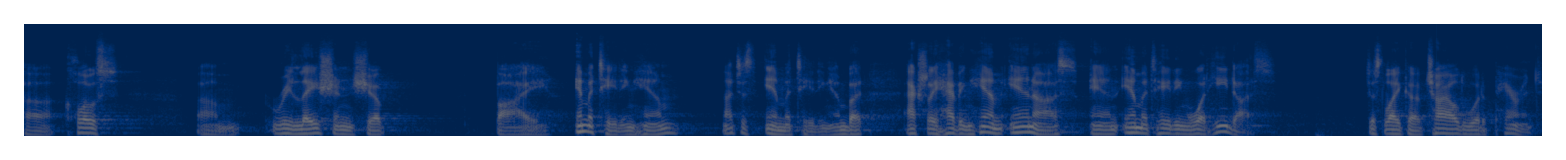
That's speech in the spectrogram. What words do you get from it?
uh, close um, relationship by imitating him, not just imitating him, but actually having him in us and imitating what he does, just like a child would a parent,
